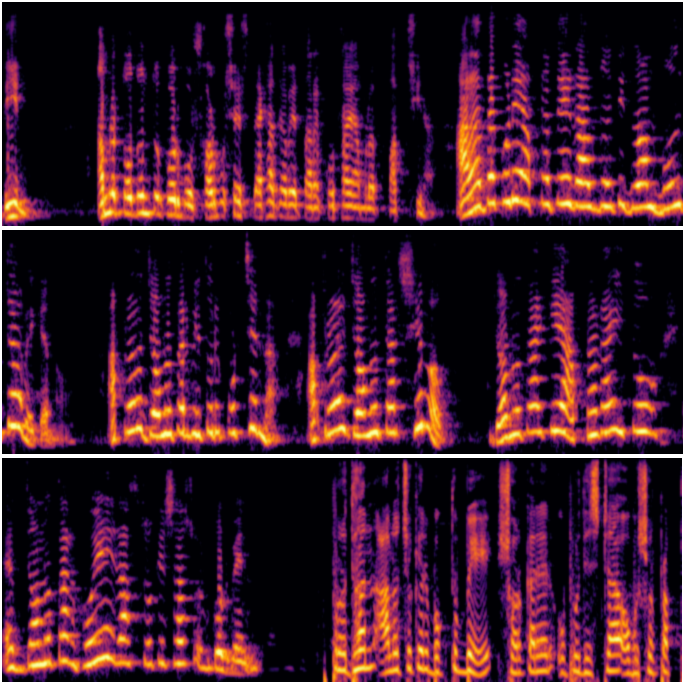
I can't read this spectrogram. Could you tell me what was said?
দিন। আমরা তদন্ত করব সর্বশেষ দেখা যাবে তারা কোথায় আমরা পাচ্ছি না। আলাদা করে আপনাদের রাজনৈতিক দল বলতে হবে কেন? আপনারা জনতার ভিতরে পড়ছেন না। আপনারা জনতার সেবক। জনতাকে আপনারাই তো জনতার হয়ে রাষ্ট্রকে শাসন করবেন। প্রধান আলোচকের বক্তব্যে সরকারের উপদেষ্টা অবসরপ্রাপ্ত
